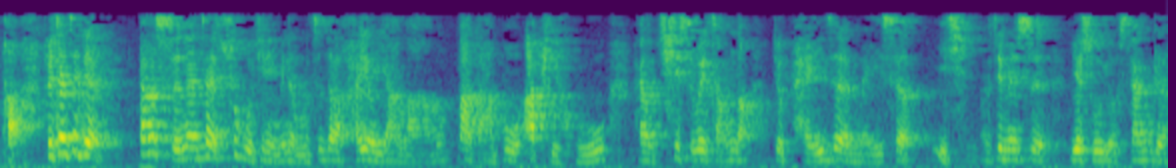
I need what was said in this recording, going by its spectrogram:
好，所以在这个当时呢，在出谷记里面呢，我们知道还有亚郎、纳达布、阿匹胡，还有七十位长老就陪着梅瑟一起。这边是耶稣有三个。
